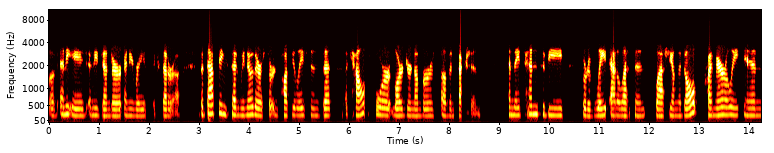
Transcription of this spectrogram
of any age, any gender, any race, etc. But that being said, we know there are certain populations that account for larger numbers of infections, and they tend to be sort of late adolescent slash young adult, primarily in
